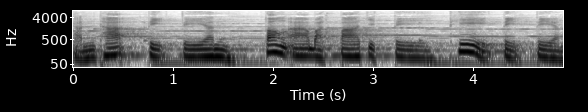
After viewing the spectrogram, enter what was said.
ฉันทะติเตียนต้องอาบัติปาจิตตีที่ติเตียน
